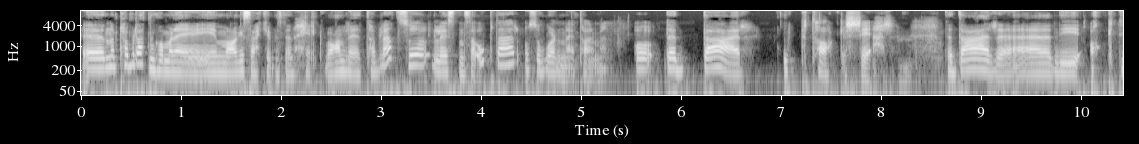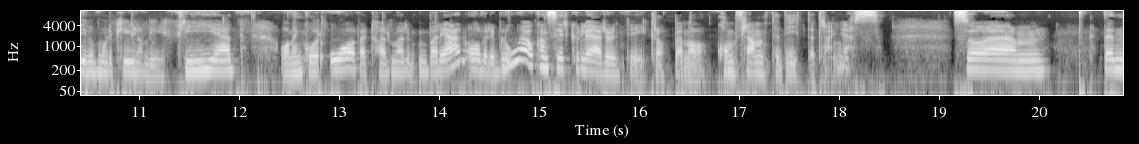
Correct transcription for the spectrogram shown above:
Eh, Når tabletten kommer ned i magesekken, hvis det er en helt vanlig tablett, så løser den seg opp der, og så går den ned i tarmen. Og det er der opptaket skjer. Det er der eh, de aktive molekylene blir frigitt, og den går over tarmbarrieren, over i blodet, og kan sirkulere rundt i kroppen og komme frem til dit det trenges. Så eh, den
